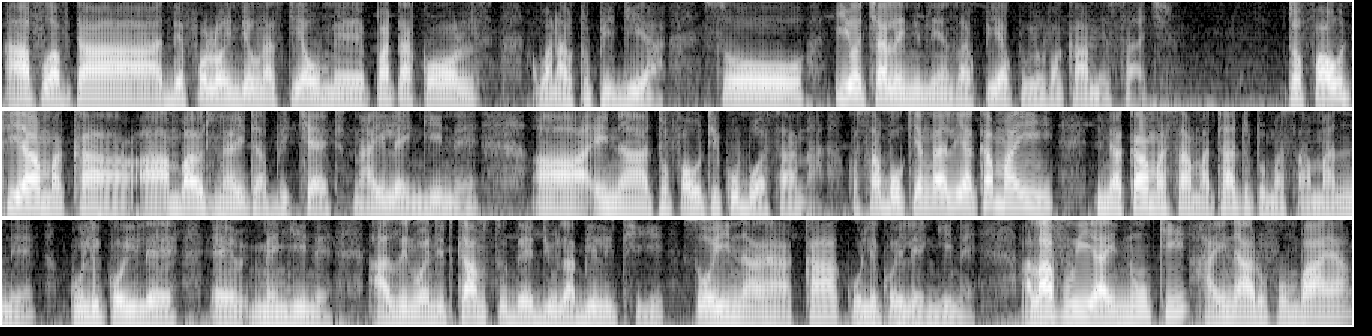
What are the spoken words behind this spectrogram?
alafu after the following day unasikia umepata calls, wanatupigia. So hiyo challenge ilianza pia ku overcome as such tofauti ya makaa ambayo tunaita briquette na ile ingine uh, ina tofauti kubwa sana, kwa sababu ukiangalia kama hii inakaa masaa matatu tu masaa manne kuliko ile eh, mengine, as in when it comes to the durability, so hii inakaa kuliko ile ingine, alafu hii hainuki, haina harufu mbaya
